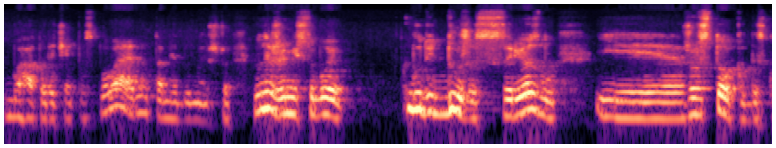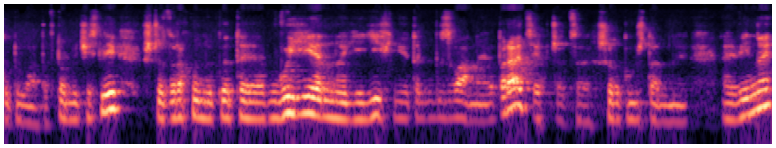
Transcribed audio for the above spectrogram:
багато речей повспливає, ну там я думаю, що вони вже між собою будуть дуже серйозно і жорстоко дискутувати, в тому числі, що за рахунок е, воєнної їхньої так званої операції, хоча це широкомасштабної е, війни,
